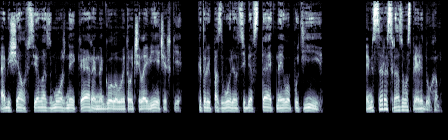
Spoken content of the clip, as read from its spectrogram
обещал все возможные кары на голову этого человечешки, который позволил себе встать на его пути. Эмиссары сразу воспряли духом.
